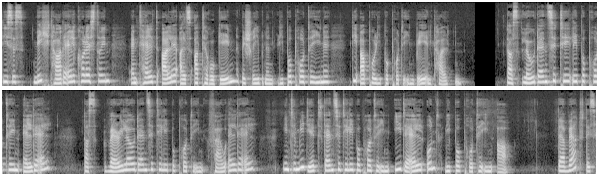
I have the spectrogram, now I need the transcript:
Dieses Nicht-HDL-Cholesterin enthält alle als atherogen beschriebenen Lipoproteine, die Apolipoprotein B enthalten. Das Low-Density-Lipoprotein LDL, das Very Low-Density-Lipoprotein VLDL, Intermediate Density Lipoprotein IDL und Lipoprotein A. Der Wert des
